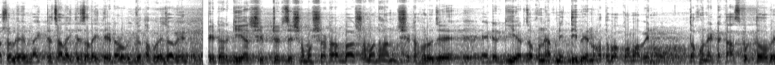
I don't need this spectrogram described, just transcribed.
আসলে বাইকটা চালাইতে চালাইতে এটার অভিজ্ঞতা হয়ে যাবে। এটার গিয়ার শিফটের যে সমস্যাটা বা সমাধান, সেটা হলো যে এটার গিয়ার যখন আপনি দিবেন অথবা কমাবেন, তখন একটা কাজ করতে হবে,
